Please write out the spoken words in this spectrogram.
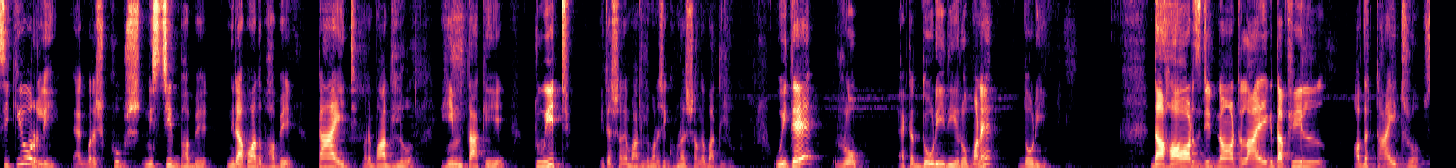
সিকিউরলি একবারে খুব নিশ্চিতভাবে, নিরাপদভাবে টাইড মানে বাঁধলো হিম তাকে টু ইট এটার সঙ্গে বাঁধলো মানে সেই ঘোড়ার সঙ্গে বাঁধলো উইথ এ রোপ একটা দড়ি দিয়ে রোপ মানে দড়ি। The horse did not like the feel of the tight ropes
